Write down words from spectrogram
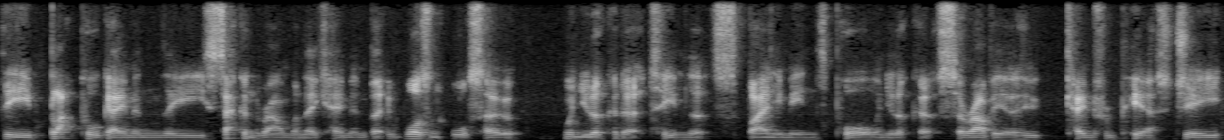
the Blackpool game in the second round when they came in, but it wasn't also when you look at it, a team that's by any means poor. When you look at Sarabia, who came from PSG,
